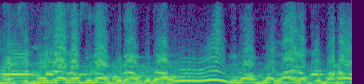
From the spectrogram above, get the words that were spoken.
มวนซินโฮเซลครับพี่น้องพูดาพูดาอู้ยพี่น้องมวนหลายครับประมาณเท่า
